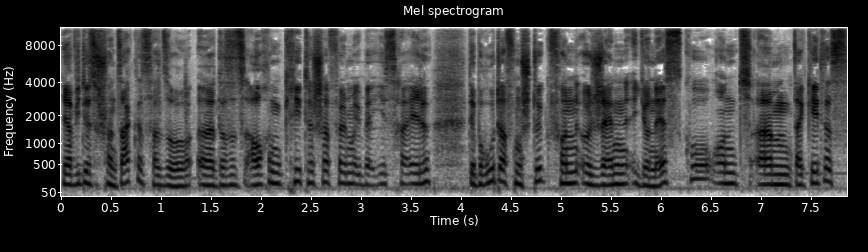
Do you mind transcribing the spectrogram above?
Ja, wie du schon sagtest, also äh, das ist auch ein kritischer Film über Israel. Der beruht auf einem Stück von Eugène Ionesco und ähm, da geht es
